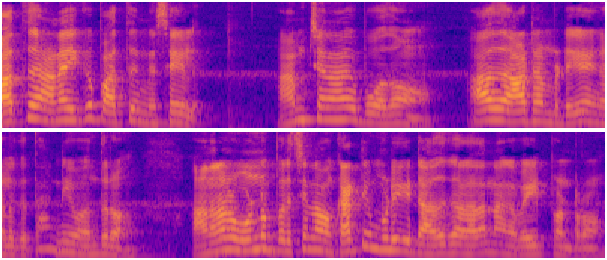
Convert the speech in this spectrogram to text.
பத்து அணைக்கு பத்து மிசைல் அமிச்சனாவே போதும். அது ஆட்டோமேட்டிக்காக எங்களுக்கு தண்ணி வந்துடும் அதனால் ஒன்றும் பிரச்சனை இல்லை, அவன் கட்டி முடிக்கிட்டு அதுக்காக தான் நாங்கள் வெயிட் பண்ணுறோம்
